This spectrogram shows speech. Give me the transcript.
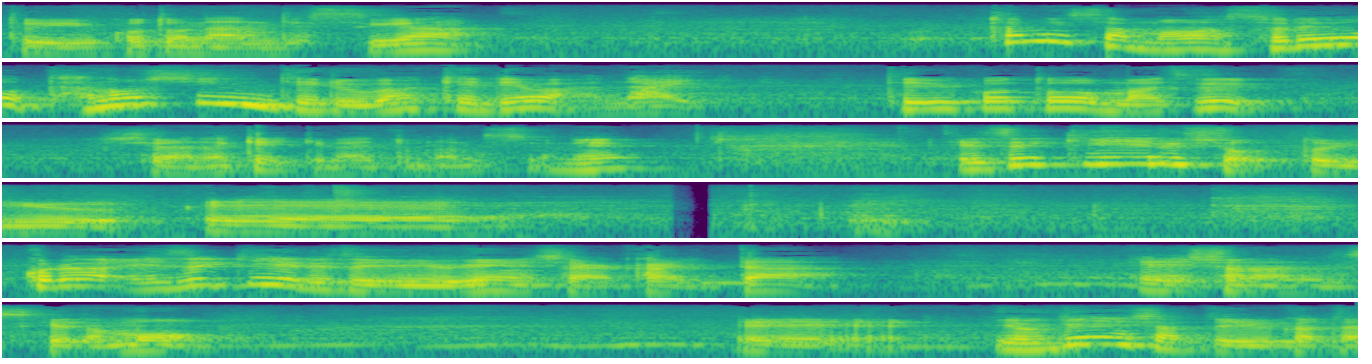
ということなんですが神様はそれを楽しんでるわけではないということをまず知らなきゃいけないと思うんですよね。エゼキエル書という、えー、これはエゼキエルという預言者が書いた、え、書なんですけどもえー、預言者という方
